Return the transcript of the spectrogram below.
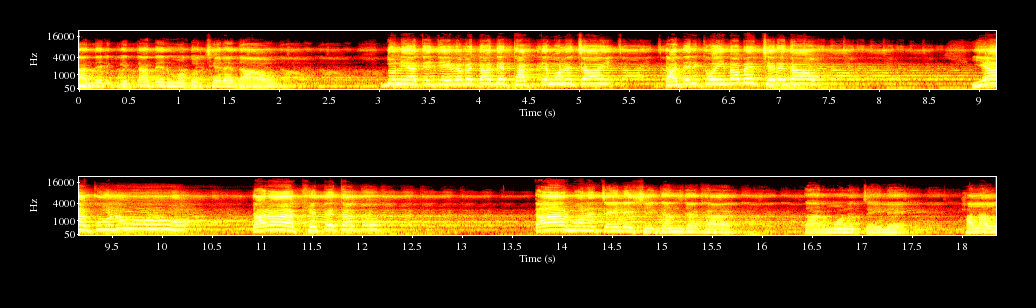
তাদেরকে তাদের মতো ছেড়ে দাও। দুনিয়াতে যেভাবে তাদের থাকতে মনে চায়, তাদেরকে ওইভাবে ছেড়ে দাও। ইয়াকুলু, তারা খেতে থাকুক। তার মনে চাইলে সে গাঞ্জা খাক, তার মনে চাইলে হালাল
